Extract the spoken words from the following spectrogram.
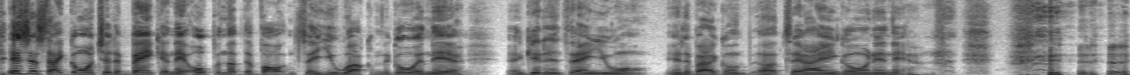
It's just like going to the bank and they open up the vault and say, You're welcome to go in there and get anything you want. Anybody going to uh, say, I ain't going in there?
